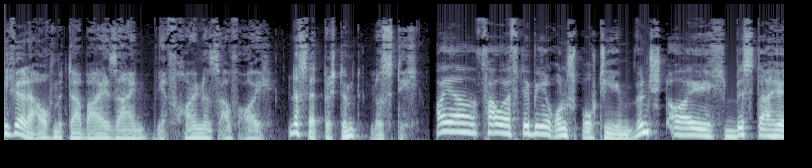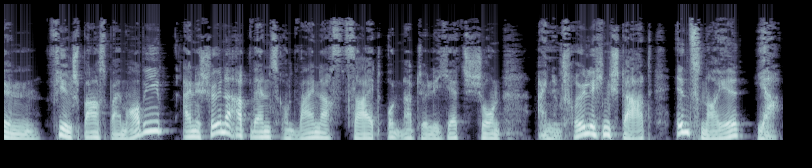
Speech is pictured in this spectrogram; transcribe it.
Ich werde auch mit dabei sein. Wir freuen uns auf euch. Das wird bestimmt lustig. Euer VfDB Rundspruchteam wünscht euch bis dahin viel Spaß beim Hobby, eine schöne Advents- und Weihnachtszeit und natürlich jetzt schon einen fröhlichen Start ins neue Jahr.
